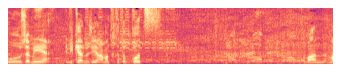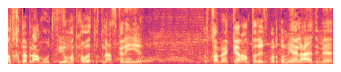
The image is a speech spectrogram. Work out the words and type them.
وجميع اللي كانوا جايين على منطقة القدس طبعا منطقة باب العمود في يومها تحولت ركنة عسكرية. القمع كان عن طريق برضه المياه العادمة.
